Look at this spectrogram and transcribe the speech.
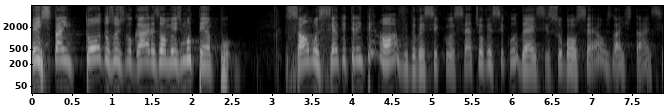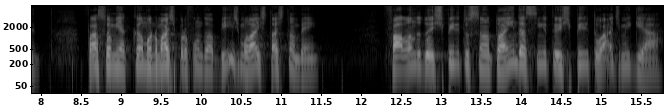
Está em todos os lugares ao mesmo tempo. Salmo 139, do versículo 7 ao versículo 10. Se suba aos céus, lá estás. Se faço a minha cama no mais profundo abismo, lá estás também. Falando do Espírito Santo, ainda assim o teu Espírito há de me guiar.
